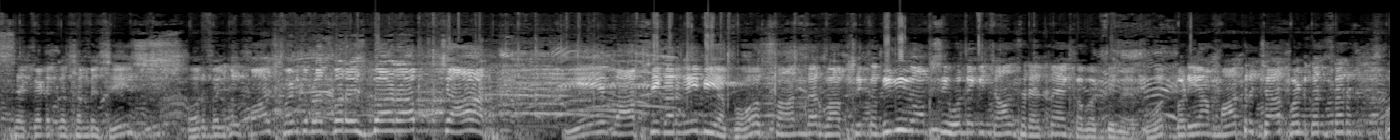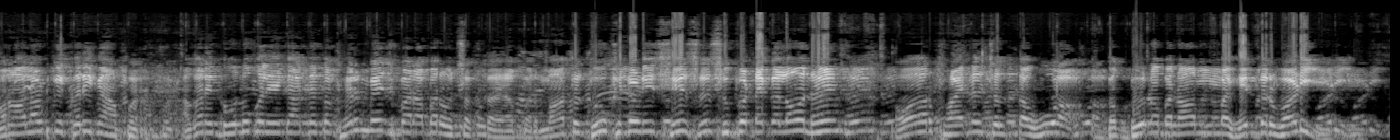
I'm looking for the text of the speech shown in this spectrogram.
सेकंड का समय शेष और बिल्कुल पाँच पॉइंट के बराबर पर इस बार आप चार। ये वापसी कर गई भी है, बहुत शानदार वापसी, कभी भी वापसी होने की चांस रहता है कबड्डी में। बहुत बढ़िया, मात्र चार पॉइंट का अंतर और ऑल आउट के करीब यहाँ पर। अगर ये दोनों को लेकर आते हैं तो फिर मैच बराबर हो सकता है यहाँ पर। मात्र दो खिलाड़ी शेष सुपर टेकल ऑन है और फाइनल चलता हुआ बगडोना बनाम महेंद्रवाड़ी।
